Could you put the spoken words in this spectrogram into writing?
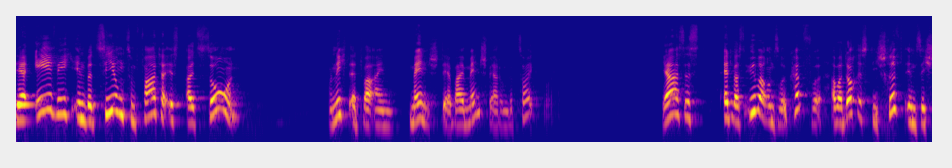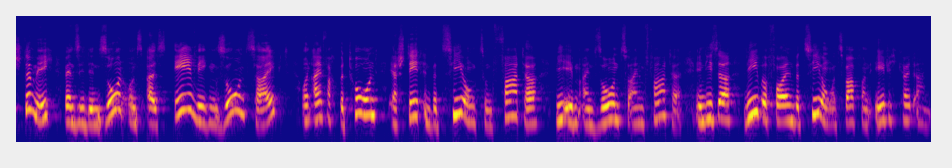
der ewig in Beziehung zum Vater ist als Sohn und nicht etwa ein Mensch, der bei Menschwerdung gezeugt wurde. Ja, es ist etwas über unsere Köpfe, aber doch ist die Schrift in sich stimmig, wenn sie den Sohn uns als ewigen Sohn zeigt und einfach betont, er steht in Beziehung zum Vater, wie eben ein Sohn zu einem Vater, in dieser liebevollen Beziehung und zwar von Ewigkeit an.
